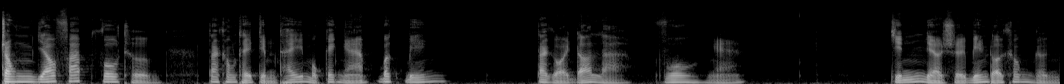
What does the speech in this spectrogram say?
trong giáo pháp vô thường, ta không thể tìm thấy một cái ngã bất biến. Ta gọi đó là vô ngã. Chính nhờ sự biến đổi không ngừng,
